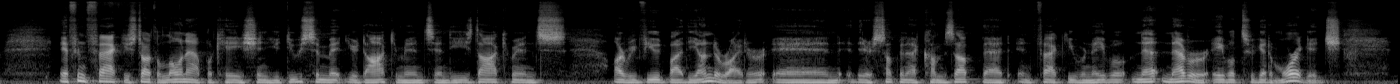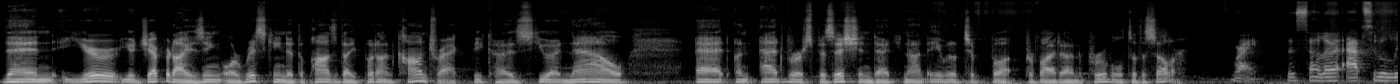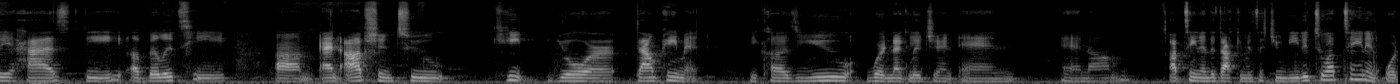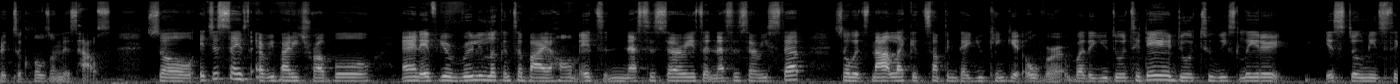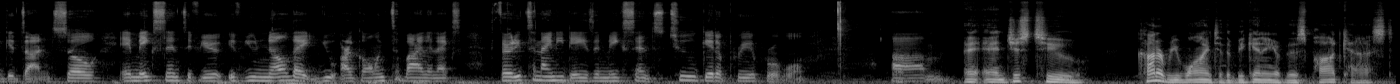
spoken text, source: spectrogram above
If in fact you start the loan application, you do submit your documents, and these documents are reviewed by the underwriter, and there's something that comes up that in fact you were able, ne- never able to get a mortgage, then you're you're jeopardizing or risking the deposit that you put on contract because you are now at an adverse position that you're not able to provide an approval to the seller. Right. The seller absolutely has the ability um, and option to keep your down payment because you were negligent and and um, obtaining the documents that you needed to obtain in order to close on this house. So it just saves everybody trouble and if you're really looking to buy a home, it's necessary. It's a necessary step. So it's not like it's something that you can get over. Whether you do it today or do it two weeks later, it still needs to get done. So it makes sense if you if you know that you are going to buy in the next 30 to 90 days, it makes sense to get a pre-approval. Um, and, and just to kind of rewind to the beginning of this podcast,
